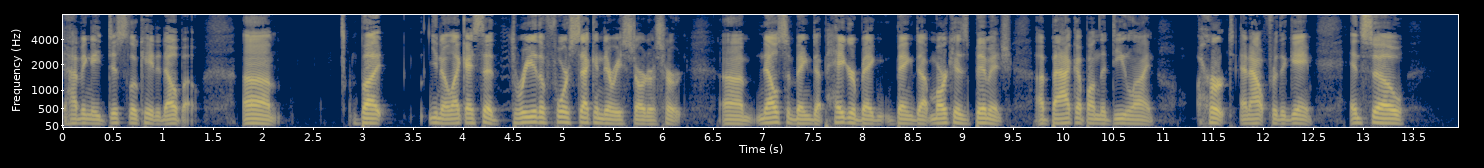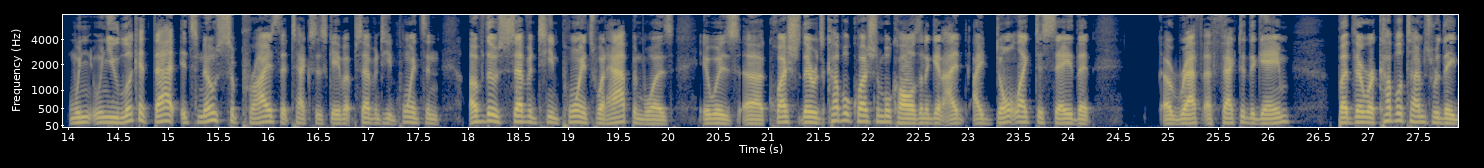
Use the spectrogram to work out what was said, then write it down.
having a dislocated elbow. Um, but you know, like I said, three of the four secondary starters hurt. Um, Nelson banged up, Hager bang, banged up, Marqez Bimage, a backup on the D line, hurt and out for the game. And so when when you look at that, it's no surprise that Texas gave up 17 points. And of those 17 points, what happened was it was uh, question. There was a couple questionable calls, and again, I I don't like to say that a ref affected the game, but there were a couple times where they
